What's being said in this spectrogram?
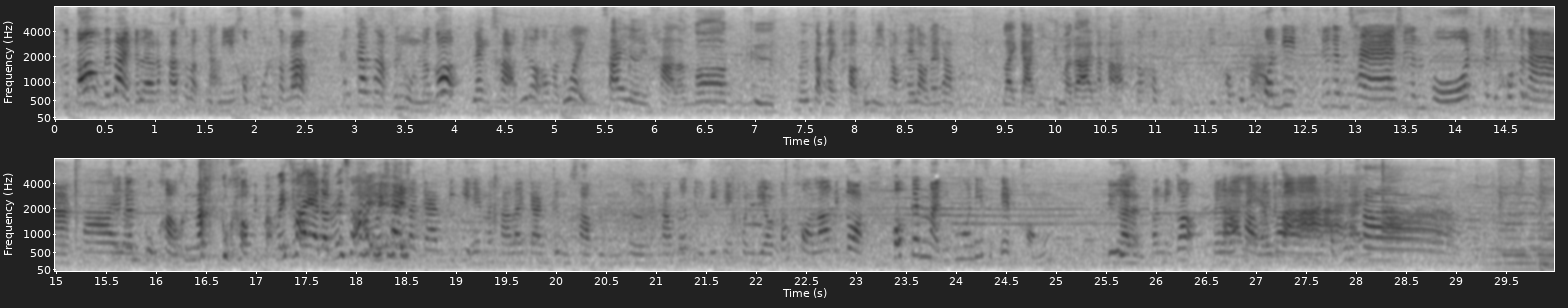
คือต้องไม่บ่ายกันแล้วนะคะสำหรับเทปนี้ขอบคุณสำหรับทุกการสนับสนุนแล้วก็แหล่งข่าวที่เราเอามาด้วย ใช่เลยค่ะ แล้วก็คือเนื่องจากแหล่งข่าวพวกนี้ทำให้เราได้ทำ รายการนี้ขึ้นมาได้นะคะ ต้องขอบคุณจริงๆ ขอบคุณทุกคนที่ช่วยกันแชร์ ช่วยกันโพสต์ช่วยกันโฆษณา ใช่ ช่วยกันกุข่าวขึ้นมา กูเขาขึ้นมาไม่ใช่อันนั้นไม่ใช่ ไม่ใช่รายการ GTN นะคะ รายการกึ่งข่าวกึ่งบันเทิงนะคะ เพื่อศิลปินเพลงคนเดียวต้องขอลาไปก่อน พบกันใหม่ทุกๆวันที่ 11 ของเดือนตอนนี้ก็ไปแล้วค่ะบ๊ายบาย ขอบคุณค่ะ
